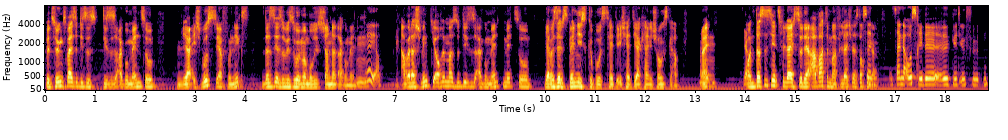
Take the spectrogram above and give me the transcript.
beziehungsweise dieses, dieses Argument so, ja, ich wusste ja von nix. Das ist ja sowieso immer Maurice Standardargument. Mhm. Ja, ja. Aber da schwingt ja auch immer so dieses Argument mit, so, ja, aber selbst wenn ich es gewusst hätte, ich hätte ja keine Chance gehabt. Right? Mhm. Ja. Und das ist jetzt vielleicht so der, ah, warte mal, vielleicht wäre es doch Sein, gegangen. seine Ausrede äh, gilt ihm flöten.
